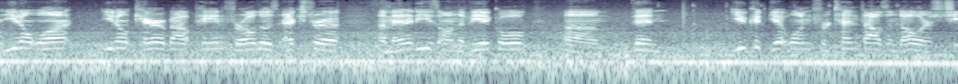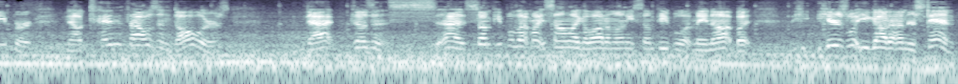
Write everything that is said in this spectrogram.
you don't want you don't care about paying for all those extra amenities on the vehicle um, then you could get one for ten thousand dollars cheaper. Now, ten thousand dollars that doesn't uh, some people that might sound like a lot of money some people it may not but here's what you got to understand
